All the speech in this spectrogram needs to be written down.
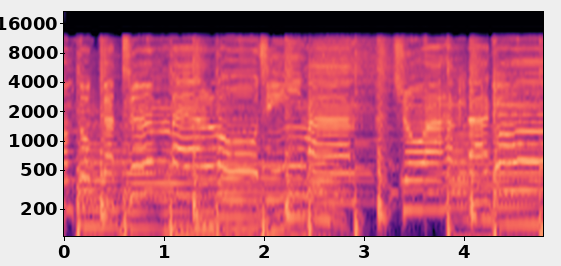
번 똑같은 멜로디만 좋아한다고.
